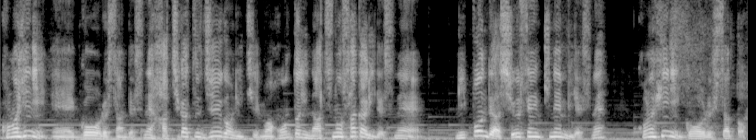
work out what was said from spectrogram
この日にゴールしたんですね。8月15日、まあ、本当に夏の盛りですね。日本では終戦記念日ですね。この日にゴールしたと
